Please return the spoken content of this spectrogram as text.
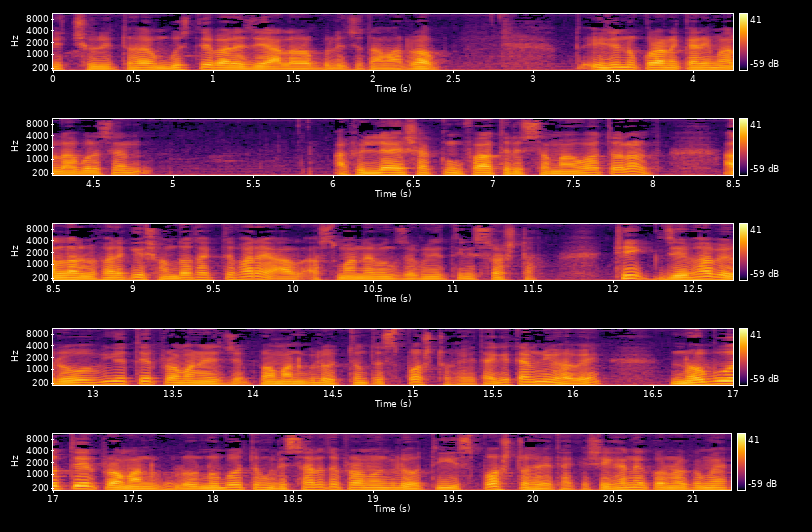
বিচ্ছুরিত হয় এবং বুঝতে পারে যে, আল্লাহ রব বলেছে তো আমার রব। এই জন্য কোরআনে কারিম আল্লাহ বলেছেন, আফিল্লাহ শাকুম ফাতির ইসামাওয়াত আল্লাহর ব্যাপারে কি সন্দেহ থাকতে পারে? আসমান এবং জমিনে তিনি স্রষ্টা। ঠিক যেভাবে রবিয়তের প্রমাণের প্রমাণগুলো অত্যন্ত স্পষ্ট হয়ে থাকে, তেমনিভাবে নবুয়তের প্রমাণগুলো, নবুয়ত এবং রিসালতের প্রমাণগুলো অতি স্পষ্ট হয়ে থাকে। সেখানে কোন রকমের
